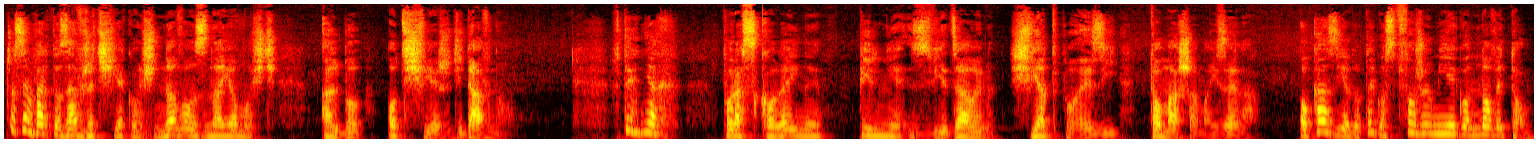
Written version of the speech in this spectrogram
Czasem warto zawrzeć jakąś nową znajomość albo odświeżyć dawną. W tych dniach po raz kolejny pilnie zwiedzałem świat poezji Tomasza Majzela. Okazję do tego stworzył mi jego nowy tom,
